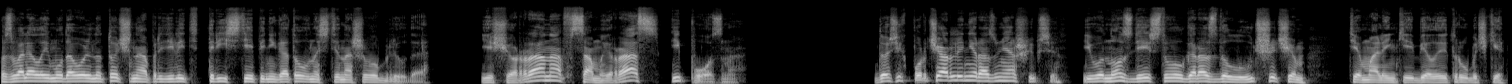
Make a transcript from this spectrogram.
позволяло ему довольно точно определить три степени готовности нашего блюда. Еще рано, в самый раз и поздно. До сих пор Чарли ни разу не ошибся. Его нос действовал гораздо лучше, чем те маленькие белые трубочки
